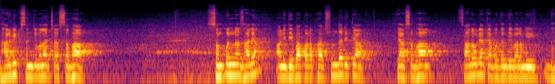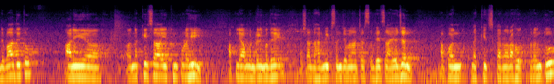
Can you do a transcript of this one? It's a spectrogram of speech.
धार्मिक संजीवनाच्या सभा संपन्न झाल्या आणि देवापाला फार सुंदररित्या त्या सभा चालवल्या. त्याबद्दल देवाला मी धन्यवाद देतो आणि नक्कीच इथून पुढेही आपल्या मंडळीमध्ये अशा धार्मिक संजीवनाच्या सभेचं आयोजन आपण नक्कीच करणार आहोत. परंतु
